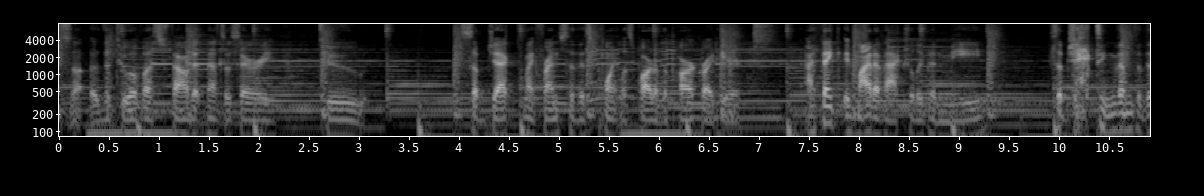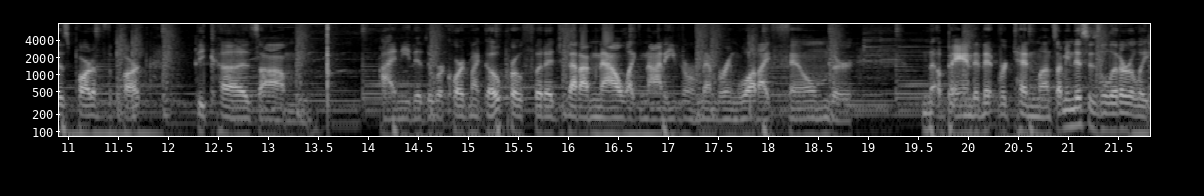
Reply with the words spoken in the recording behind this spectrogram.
so, the two of us found it necessary to subject my friends to this pointless part of the park right here. I think it might have actually been me subjecting them to this part of the park because um, I needed to record my GoPro footage that I'm now like not even remembering what I filmed or abandoned it for 10 months. I mean, this is literally,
